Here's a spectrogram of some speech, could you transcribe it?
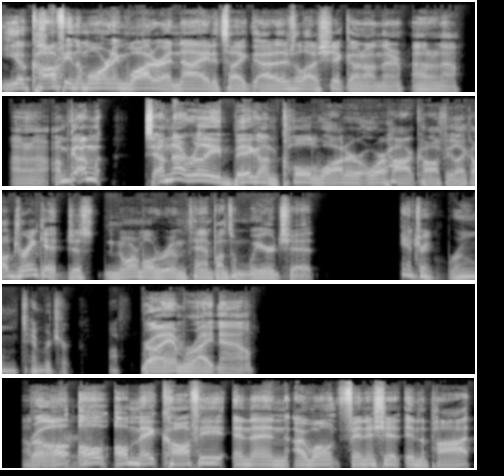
you coffee in the morning, water at night. It's like uh, there's a lot of shit going on there. I don't know. I don't know. I'm I'm see, I'm not really big on cold water or hot coffee. Like I'll drink it just normal room temp on some weird shit. Can't drink room temperature coffee. Bro, I am right now. Bro, I'll. I'll I'll make coffee and then I won't finish it in the pot.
